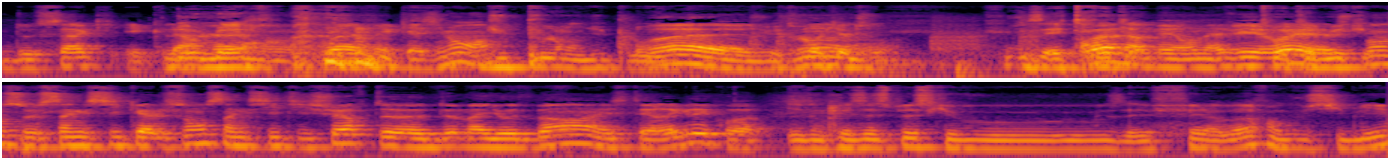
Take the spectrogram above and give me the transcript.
de sac et clairement. l'air. euh, ouais, mais quasiment. Hein. Du plomb, du plomb. Ouais, du trois plomb. caleçons. Vous avez Ouais, trois non, mais on avait, trois ouais, je pense, 5-6 caleçons, 5-6 t-shirts, 2 maillots de bain, et c'était réglé, quoi. Et donc les espèces que vous, vous avez fait là-bas, enfin vous ciblez,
